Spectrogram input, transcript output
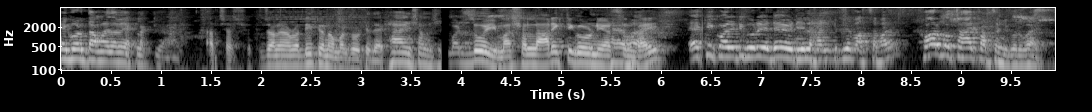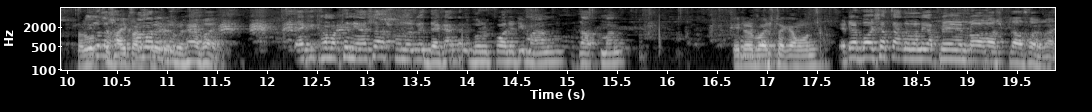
এই গরুর দাম হয়ে যাবে এক লাখ টাকা। আচ্ছা আচ্ছা। তো চলেন আমরা দ্বিতীয় নম্বর গরুটি দেখি। হ্যাঁ ইনশাল্লাহ। নাম্বার দুই মাসাল্লাহ আরেকটি গরু নিয়ে আসছেন ভাই। একই কোয়ালিটি গরু এটা এডিএল হান্ড্রেড বাচ্চা ভাই। সর্বোচ্চ হাই পার্সেন্ট গরু ভাই। সর্বোচ্চ হাই percent-এর। গরু হ্যাঁ ভাই। একই খামার থেকে নিয়ে আসা সুন্দর করে দেখায় তাহলে গরুর কোয়ালিটি মান জাত মান এটার বয়সটা কেমন? এটার বয়স আছে আনুমানিক আপনি নয় মাস প্লাস হয় ভাই।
